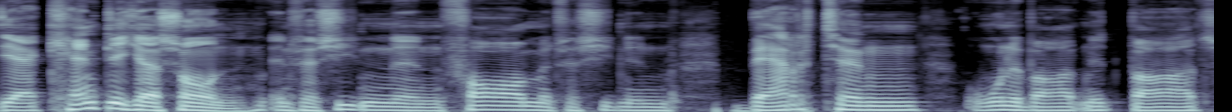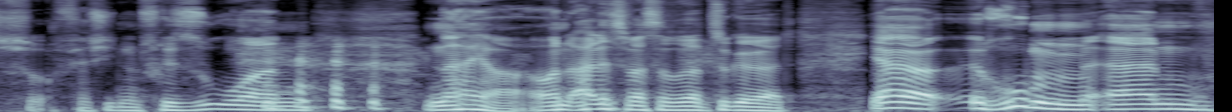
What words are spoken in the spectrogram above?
der kennt dich ja schon in verschiedenen Formen, mit verschiedenen Bärten, ohne Bart, mit Bart, verschiedenen Frisuren. naja, und alles, was dazu gehört. Ja, Ruben, ähm,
